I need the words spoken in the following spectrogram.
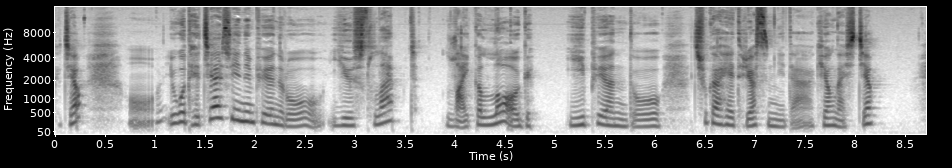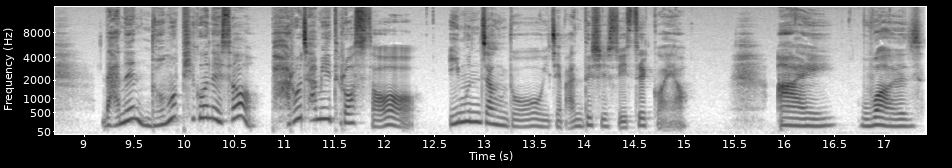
그죠? 어, 요거 대체할 수 있는 표현으로 you slept like a log. 이 표현도 추가해 드렸습니다. 기억나시죠? 나는 너무 피곤해서 바로 잠이 들었어. 이 문장도 이제 만드실 수 있을 거예요. I was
